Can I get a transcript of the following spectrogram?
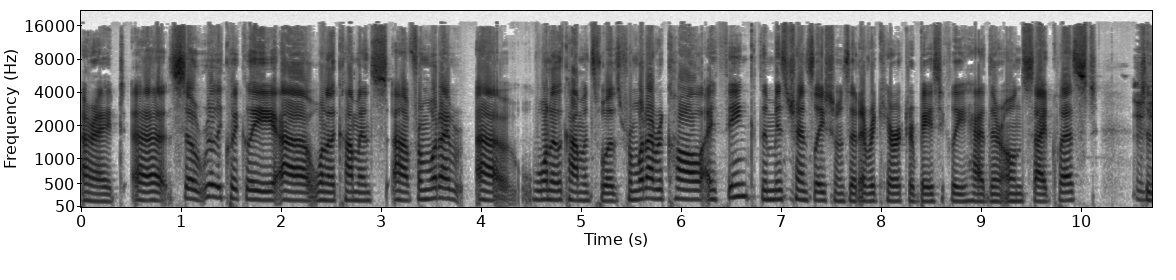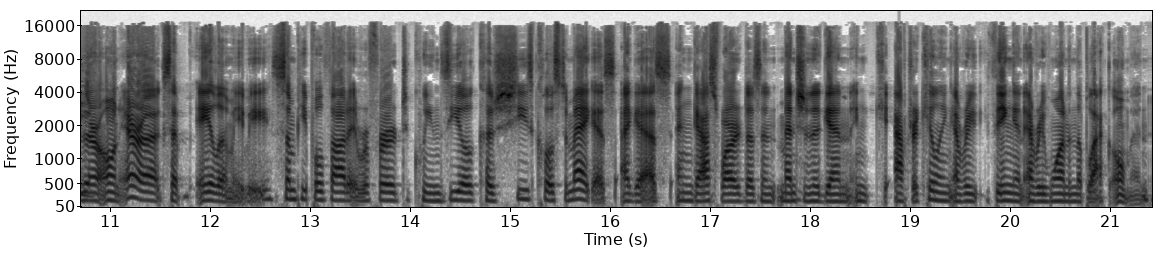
All right. Uh, so really quickly, uh, one of the comments uh, from what I uh, one of the comments was from what I recall. I think the mistranslation was that every character basically had their own side quest to their own era, except Ayla. Maybe some people thought it referred to Queen Zeal because she's close to Magus, I guess, and Gaspar doesn't mention it again in, after killing everything and everyone in the Black Omen.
